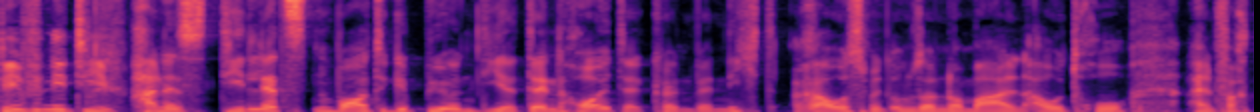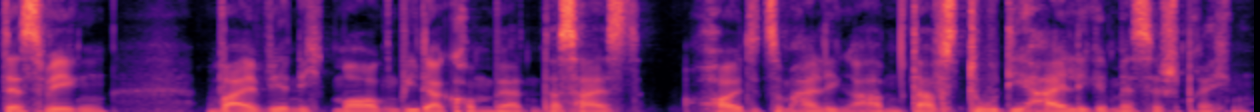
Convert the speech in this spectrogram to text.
Definitiv. Hannes, die letzten Worte gebühren dir, denn heute können wir nicht raus mit unserem normalen Outro. Einfach deswegen, weil wir nicht morgen wiederkommen werden. Das heißt, heute zum Heiligen Abend darfst du die heilige Messe sprechen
